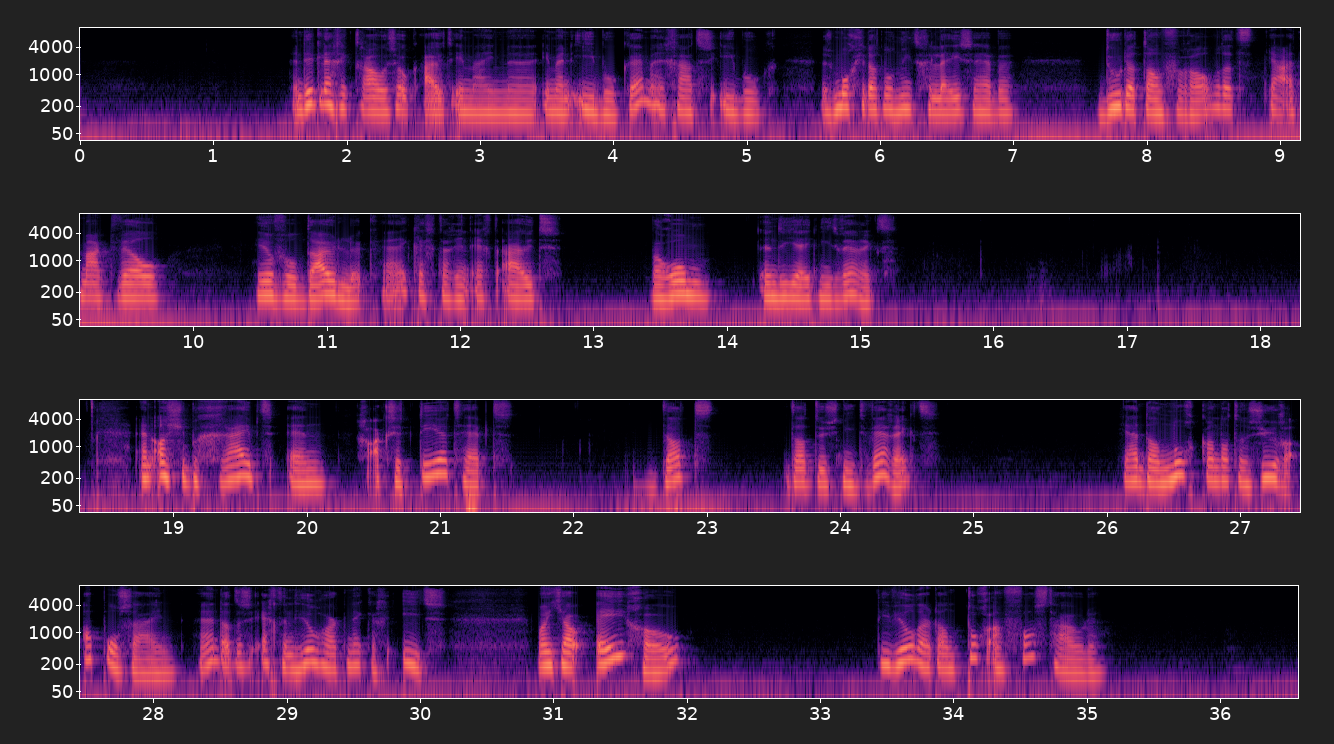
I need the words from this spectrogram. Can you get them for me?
En dit leg ik trouwens ook uit in mijn, uh, in mijn e-book, hè, mijn gratis e-book. Dus mocht je dat nog niet gelezen hebben, doe dat dan vooral. Want ja, het maakt wel heel veel duidelijk. Hè. Ik leg daarin echt uit waarom een dieet niet werkt. En als je begrijpt en geaccepteerd hebt dat dat dus niet werkt, ja, dan nog kan dat een zure appel zijn. Hè? Dat is echt een heel hardnekkig iets. Want jouw ego, die wil daar dan toch aan vasthouden.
